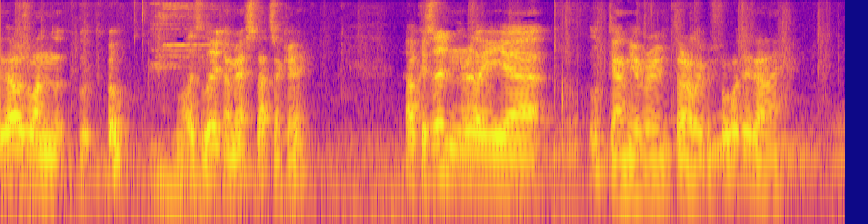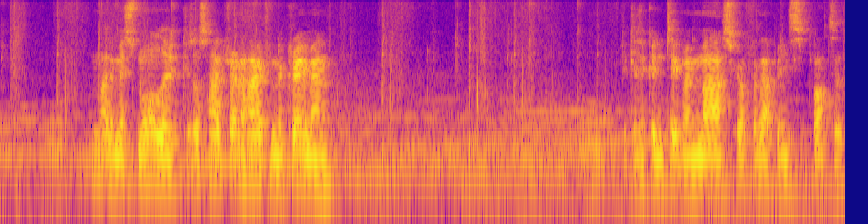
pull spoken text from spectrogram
that was one that looked... Oh! Well, there's loot I missed, that's okay. Oh, because I didn't really uh, look down here very thoroughly before, did I? Might have missed more loot because I was hide, trying to hide from the Craymen. Because I couldn't take my mask off without being spotted.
